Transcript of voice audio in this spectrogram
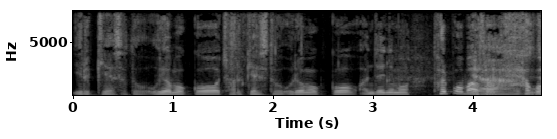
이렇게 해서도 우려먹고 저렇게 해서도 우려먹고 완전히 뭐 털 뽑아서 야, 하고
